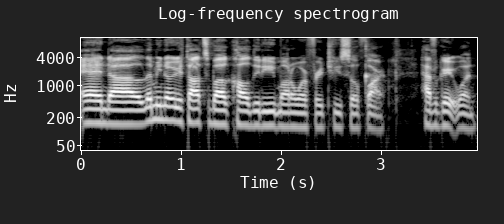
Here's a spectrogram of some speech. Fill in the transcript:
and uh, let me know your thoughts about Call of Duty Modern Warfare 2 so far. Have a great one.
